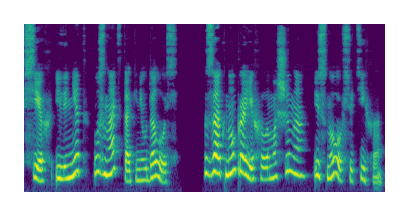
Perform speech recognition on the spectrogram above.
Всех или нет, узнать так и не удалось. За окном проехала машина, и снова все тихо.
